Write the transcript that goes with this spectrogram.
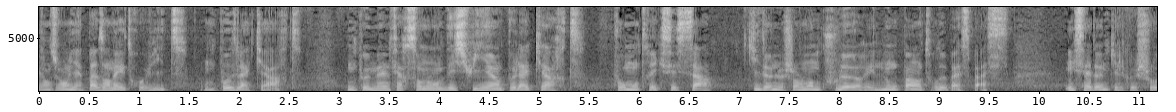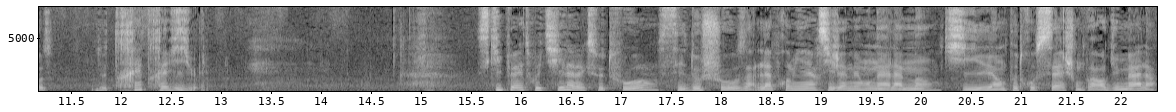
Éventuellement, il n'y a pas besoin d'aller trop vite. On pose la carte. On peut même faire semblant d'essuyer un peu la carte pour montrer que c'est ça qui donne le changement de couleur et non pas un tour de passe-passe. Et ça donne quelque chose de très très visuel. Ce qui peut être utile avec ce tour, c'est deux choses. La première, si jamais on a la main qui est un peu trop sèche, on peut avoir du mal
